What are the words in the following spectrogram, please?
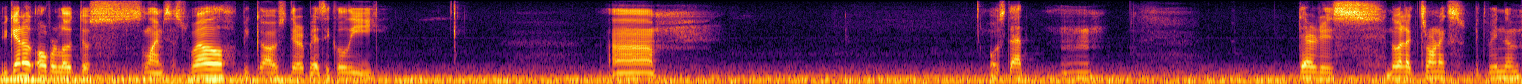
You cannot overload those slimes as well because they're basically um what's that? Mm. There is no electronics between them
